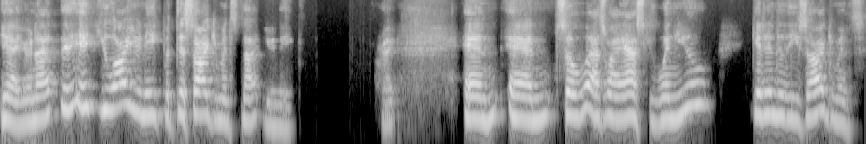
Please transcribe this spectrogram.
yeah, you're not, it, you are unique, but this argument's not unique, right? And, and so that's why I ask you, when you get into these arguments,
